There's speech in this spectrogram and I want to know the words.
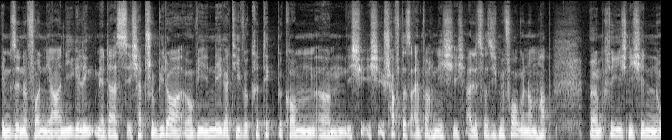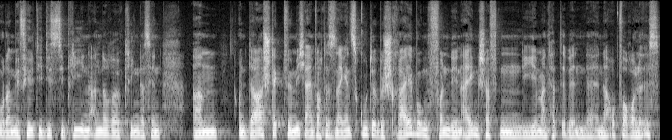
im Sinne von, ja, nie gelingt mir das, ich habe schon wieder irgendwie negative Kritik bekommen, ähm, ich, ich schaffe das einfach nicht, ich, alles, was ich mir vorgenommen habe, ähm, kriege ich nicht hin oder mir fehlt die Disziplin, andere kriegen das hin. Ähm, und da steckt für mich einfach, das ist eine ganz gute Beschreibung von den Eigenschaften, die jemand hat, wenn der in der Opferrolle ist.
